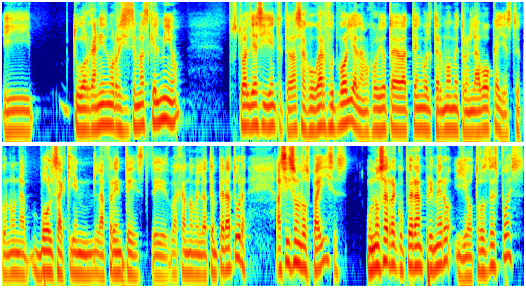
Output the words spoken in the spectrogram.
y tu organismo resiste más que el mío, pues tú al día siguiente te vas a jugar fútbol y a lo mejor yo todavía tengo el termómetro en la boca y estoy con una bolsa aquí en la frente este, bajándome la temperatura. Así son los países. Unos se recuperan primero y otros después.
